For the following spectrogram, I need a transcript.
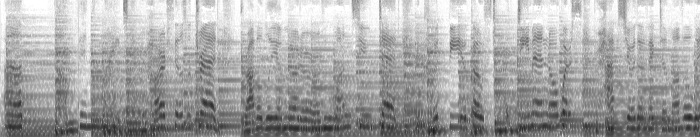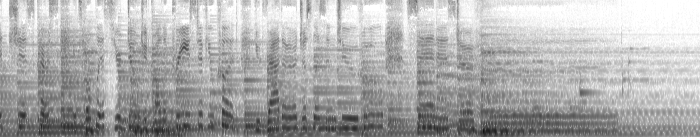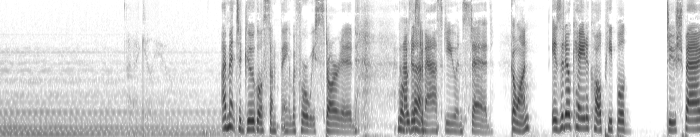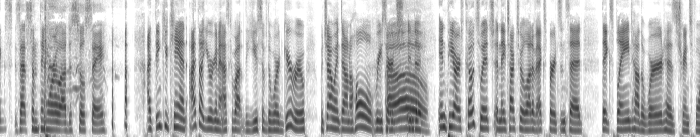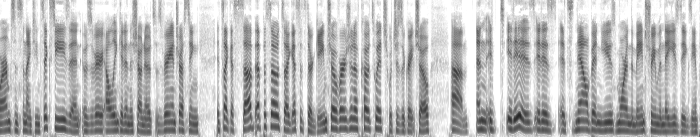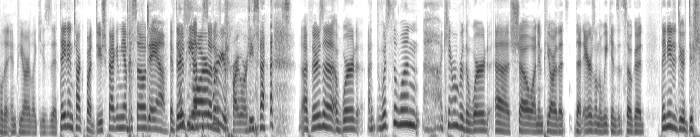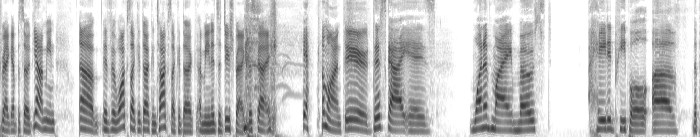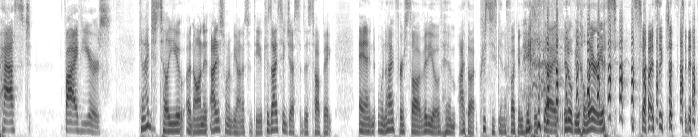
A bump in the night, your heart fills with dread. Probably a murderer who wants you dead. Could be a ghost, a demon, or worse. Perhaps you're the victim of a witch's curse. It's hopeless, you're doomed. You'd call a priest if you could. You'd rather just listen to who? Sinisterhood. I'm gonna kill you. I meant to Google something before we started. What I'm was just that? to ask you instead. Go on. Is it okay to call people douchebags? Is that something we're allowed to still say? I think you can. I thought you were going to ask about the use of the word guru, which I went down a whole research Oh. into NPR's Code Switch, and they talked to a lot of experts and said they explained how the word has transformed since the 1960s, and it was a very. I'll link it in the show notes. It was very interesting. It's like a sub episode, so I guess it's their game show version of Code Switch, which is a great show. Um, and it it is it is it's now been used more in the mainstream, and they use the example that NPR like uses it. They didn't talk about douchebag in the episode. Damn. If there's an episode where of- are your priorities at? If there's a, a word, uh, what's the one? I can't remember the word uh, show on NPR that that airs on the weekends. It's so good. They need to do a douchebag episode. Yeah, I mean, um, if it walks like a duck and talks like a duck, I mean, it's a douchebag. This guy. Yeah. Come on. Dude, this guy is one of my most hated people of the past five years. Can I just tell you an honest? I just want to be honest with you because I suggested this topic, and when I first saw a video of him, I thought Christy's gonna fucking hate this guy. It'll be hilarious. so I suggested it.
